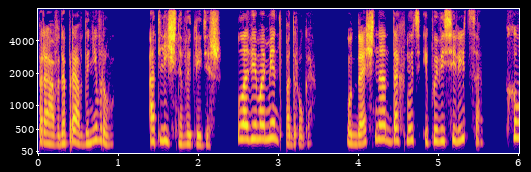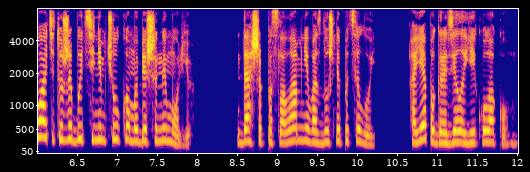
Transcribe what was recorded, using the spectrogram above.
Правда, правда, не вру. Отлично выглядишь. Лови момент, подруга. Удачно отдохнуть и повеселиться. Хватит уже быть синим чулком и бешеной молью. Даша послала мне воздушный поцелуй, а я погрозила ей кулаком.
